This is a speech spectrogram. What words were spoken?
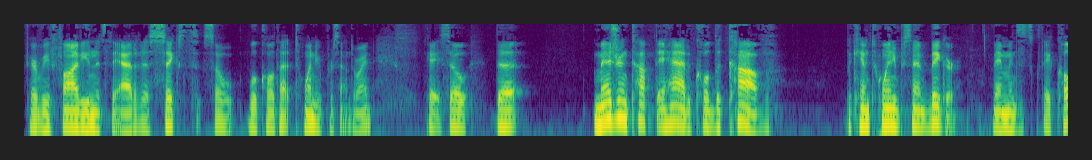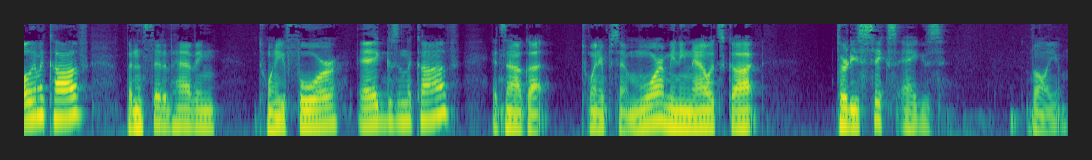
for every five units they added a sixth, so we'll call that 20%, right? Okay, so the measuring cup they had called the kav became 20% bigger. That means they call it a kav, but instead of having 24 eggs in the kav, it's now got 20% more, meaning now it's got 36 eggs volume.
